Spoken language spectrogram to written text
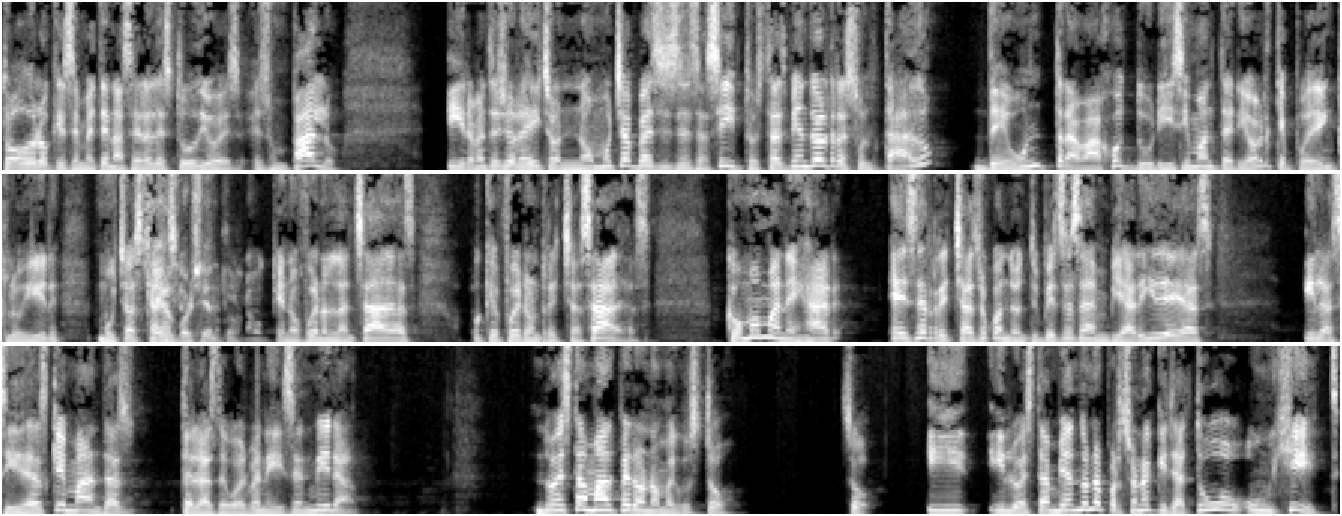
todo lo que se meten a hacer al estudio es, es un palo. Y realmente yo les he dicho, no muchas veces es así. Tú estás viendo el resultado de un trabajo durísimo anterior que puede incluir muchas canciones que no, fueron lanzadas o que fueron rechazadas. ¿Cómo manejar ese rechazo cuando tú empiezas a enviar ideas y las ideas que mandas te las devuelven y dicen, mira, no está mal, pero no me gustó? Y, y, lo está enviando una persona que ya tuvo un hit.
